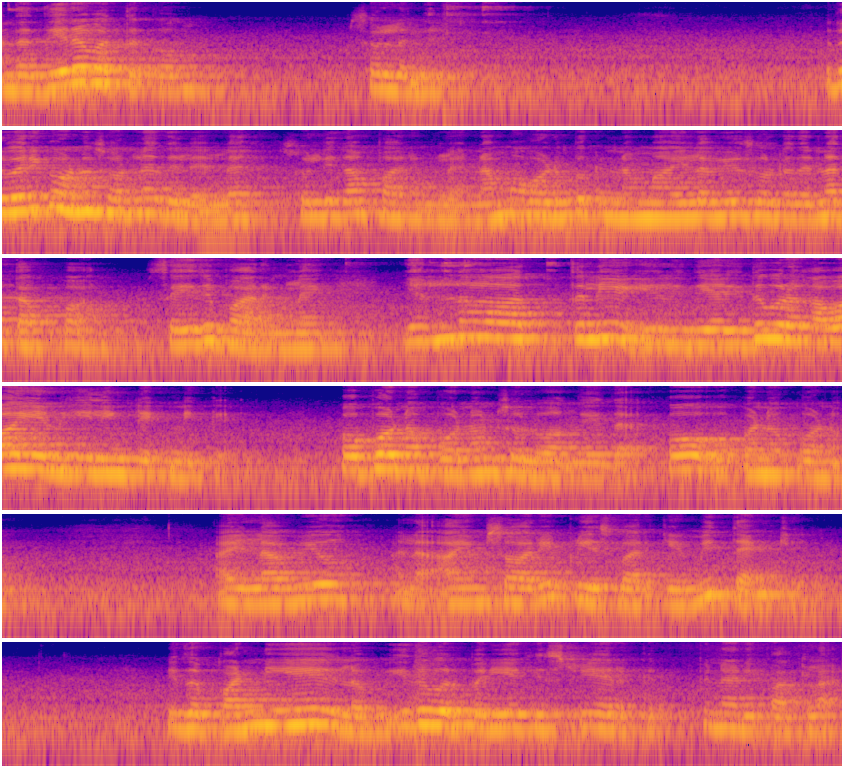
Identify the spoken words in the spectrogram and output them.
அந்த திரவத்துக்கும் சொல்லுங்கள் இது வரைக்கும் ஒன்றும் சொன்னதில்லைல்ல. சொல்லி தான் பாருங்களேன். நம்ம உடம்புக்கு நம்ம ஐ லவ் யூ சொல்கிறது என்ன தப்பா? செய்து பாருங்களேன். எல்லாத்துலேயும் இது இது ஒரு ஹவாயியன் ஹீலிங் டெக்னிக்கு ஒப்போனோ போனோன்னு சொல்லுவாங்க இதை. ஓ ஒப்பனோ போனோம் ஐ லவ் யூ இல்லை I am sorry please forgive me thank you இதை பண்ணியே இதில் இது ஒரு பெரிய ஹிஸ்ட்ரியாக இருக்குது பின்னாடி பார்க்கலாம்.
